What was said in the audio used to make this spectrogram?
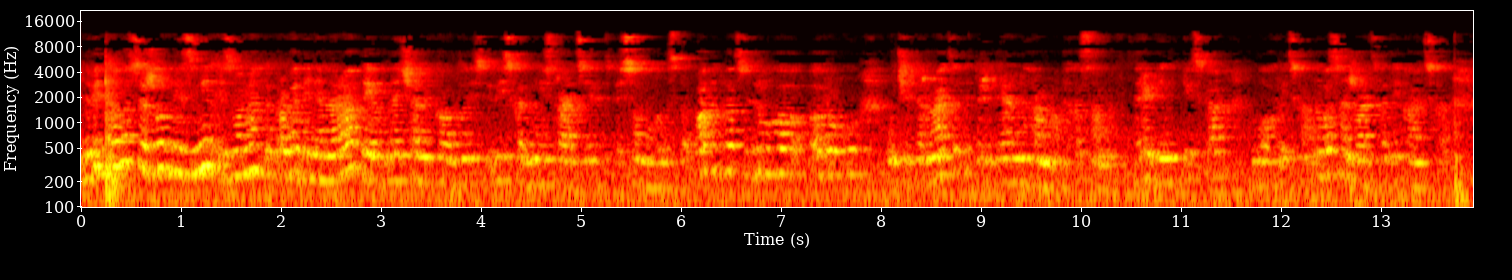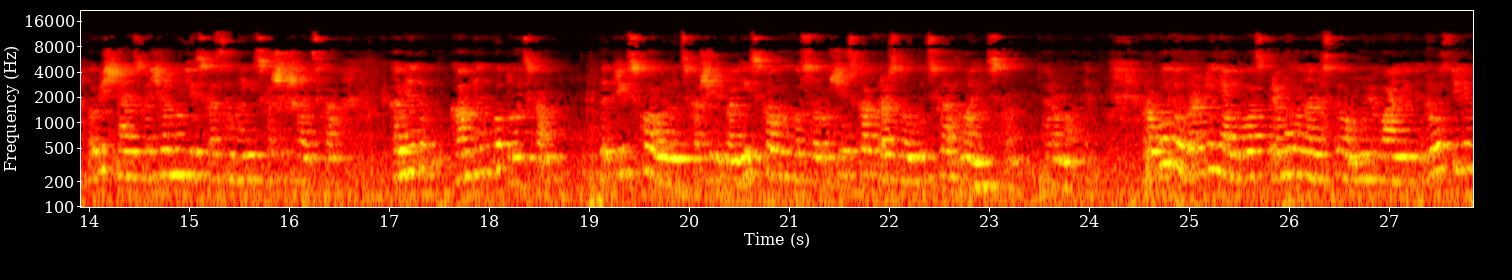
Не відбулося жодних змін із моменту проведення наради начальника обласної адміністрації 7 листопада 2022 року у 14 територіальних громадах, а саме Рябінківська, Лохвицька, Новосанжарська, Диканська, Обіщанська, Чорнухівська, Семенівська, Шишацька, Петрівська, Ромінська, Шербанівська, Великосорочинська, Краснолуцька, Ланівська громади. Робота управління була спрямована на стимулювання підрозділів,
